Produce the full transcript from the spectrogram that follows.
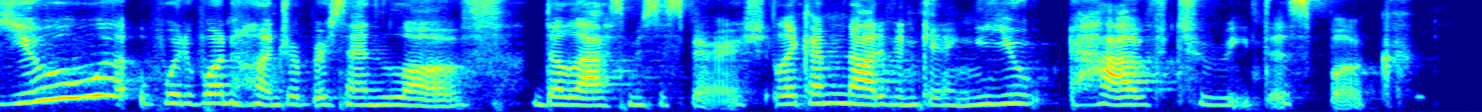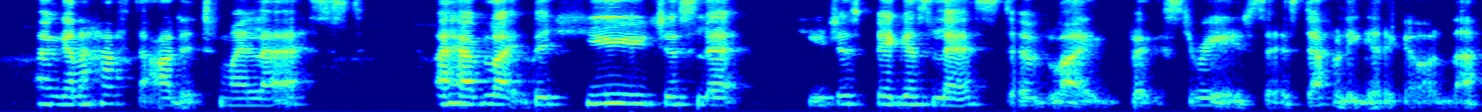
you would 100% love The Last Mrs. Parrish. Like, I'm not even kidding. You have to read this book. I'm going to have to add it to my list. I have like the hugest list, hugest, biggest list of like books to read. So it's definitely going to go on there.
